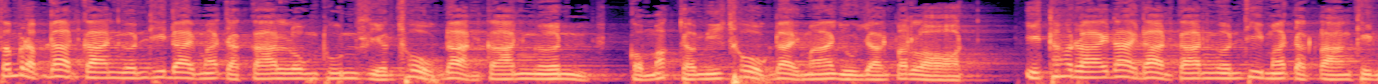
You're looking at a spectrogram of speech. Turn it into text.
สำหรับด้านการเงินที่ได้มาจากการลงทุนเสี่ยงโชคด้านการเงิน ก็มักจะมีโชคได้มาอยู่อย่างตลอด อีกทั้งรายได้ด้านการเงินที่มาจากต่างถิ่น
